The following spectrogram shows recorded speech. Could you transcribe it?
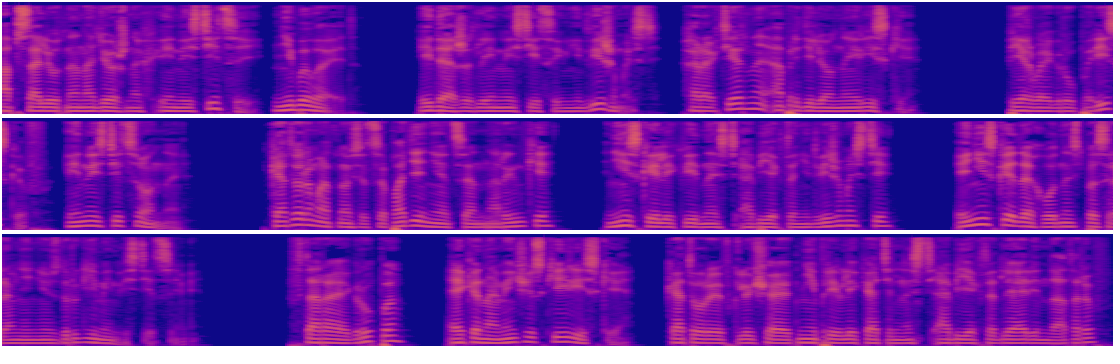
Абсолютно надежных инвестиций не бывает. И даже для инвестиций в недвижимость характерны определенные риски. Первая группа рисков – инвестиционные, к которым относятся падение цен на рынке, низкая ликвидность объекта недвижимости и низкая доходность по сравнению с другими инвестициями. Вторая группа – экономические риски, которые включают непривлекательность объекта для арендаторов,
